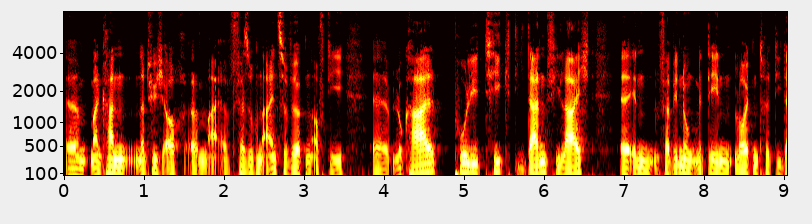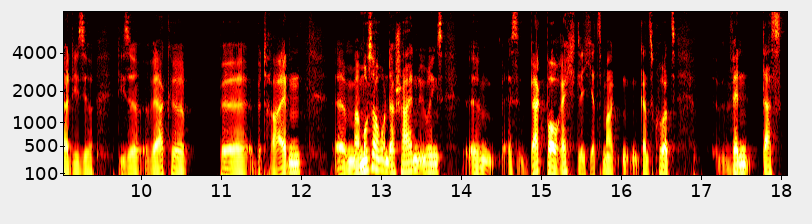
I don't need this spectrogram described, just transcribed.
Ähm, man kann natürlich auch ähm, versuchen einzuwirken auf die äh, Lokalpolitik, die dann vielleicht äh, in Verbindung mit den Leuten tritt, die da diese, diese Werke be betreiben. Ähm, man muss auch unterscheiden übrigens, ähm, es, bergbaurechtlich jetzt mal ganz kurz, wenn das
